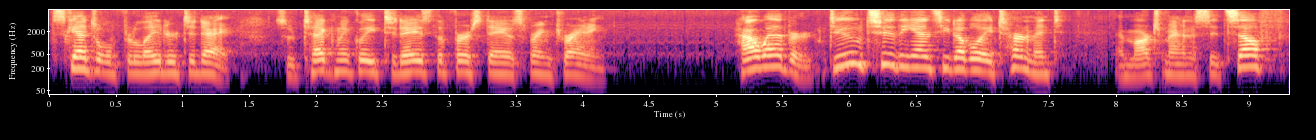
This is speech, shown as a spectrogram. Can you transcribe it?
scheduled for later today. So technically, today's the first day of spring training. However, due to the NCAA tournament and March Madness itself,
